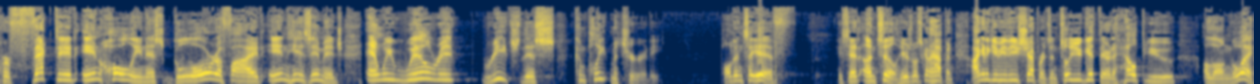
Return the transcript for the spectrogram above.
perfected in holiness, glorified in his image, and we will re- reach this complete maturity. Paul didn't say if, he said until. Here's what's going to happen I'm going to give you these shepherds until you get there to help you along the way.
